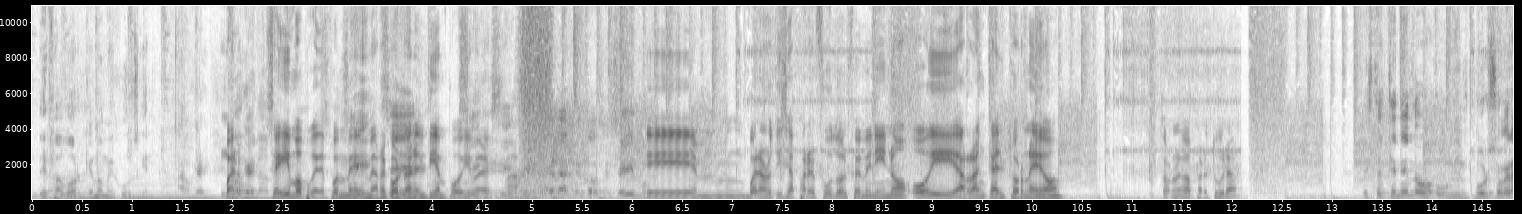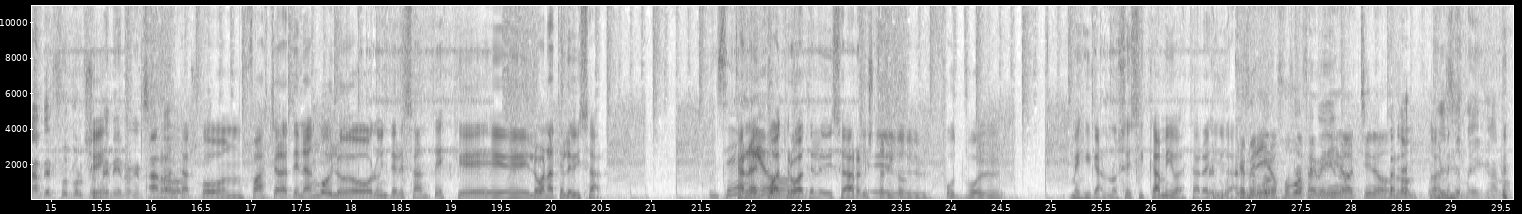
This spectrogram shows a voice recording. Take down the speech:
de favor que no me juzguen. Ah. Bueno, seguimos porque después me, Sí, me recortan sí, el tiempo y sí, va a decir. sí, sí. Adelante entonces, seguimos. Eh, mm, buenas noticias para el fútbol femenino. Hoy arranca el torneo. El torneo de apertura. Está teniendo un impulso grande el fútbol Sí, femenino en El Salvador. arranca con Faz Chalatenango y lo, lo interesante es que eh, lo van a televisar. ¿En serio? Canal 4 va a televisar el fútbol mexicano. No sé si Cami va a estar ahí en la. Femenino, fútbol femenino, chino. Perdón, ¿Por no, qué el- dice mexicano?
